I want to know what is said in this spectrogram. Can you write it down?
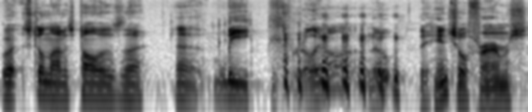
What? Still not as tall as uh, uh, Lee. It's really not. nope. The Henschel firm's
